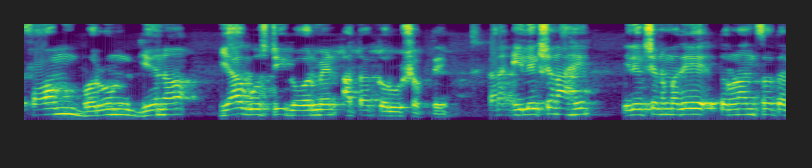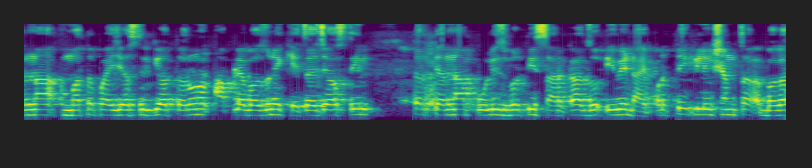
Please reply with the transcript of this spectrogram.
फॉर्म भरून घेणं या गोष्टी गव्हर्नमेंट आता करू शकते. कारण इलेक्शन आहे इलेक्शनमध्ये तरुणांचं त्यांना मत पाहिजे असतील किंवा तरुण आपल्या बाजूने खेचायचे असतील तर त्यांना पोलीस भरती सारखा जो इव्हेंट आहे प्रत्येक इलेक्शनचा बघा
